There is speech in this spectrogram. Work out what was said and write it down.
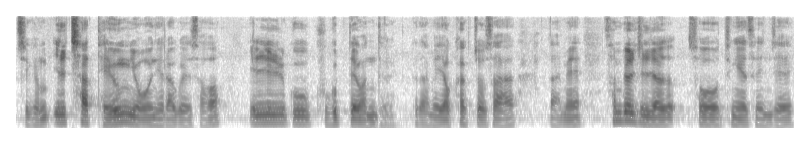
지금 1차 대응 요원이라고 해서 119 구급대원들 그다음에 역학조사 그다음에 선별진료소 등에서 이제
